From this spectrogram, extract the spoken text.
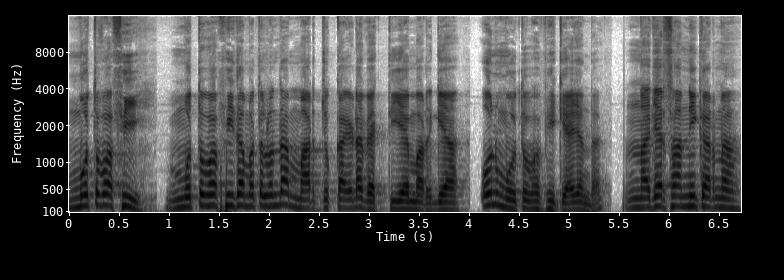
ਮੁਤਵਫੀ ਮੁਤਵਫੀ ਦਾ ਮਤਲਬ ਹੁੰਦਾ ਮਰ ਚੁੱਕਾ ਜਿਹੜਾ ਵਿਅਕਤੀ ਹੈ, ਮਰ ਗਿਆ, ਉਹਨੂੰ ਮੁਤਵਫੀ ਕਿਹਾ ਜਾਂਦਾ। ਨਜ਼ਰਸਾਨੀ ਕਰਨਾ,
